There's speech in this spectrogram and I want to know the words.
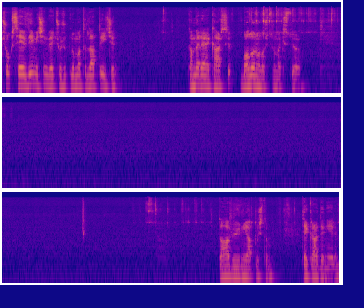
çok sevdiğim için ve çocukluğumu hatırlattığı için kameraya karşı balon oluşturmak istiyorum. Daha büyüğünü yapmıştım. Tekrar deneyelim.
